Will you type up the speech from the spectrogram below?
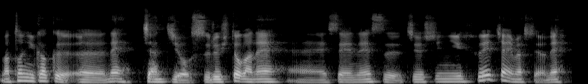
まあとにかくね、ジャッジをする人がねえ、SNS 中心に増えちゃいましたよね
